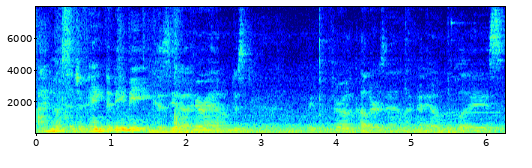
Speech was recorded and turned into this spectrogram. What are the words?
I know it's such a pain to be me because you know here I am I'm just freaking throwing colors in like I own the place.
